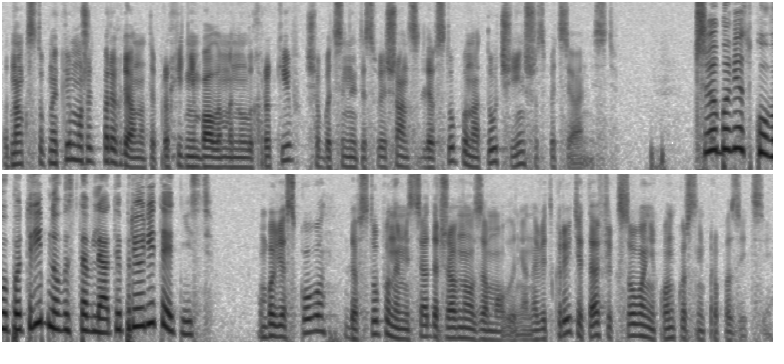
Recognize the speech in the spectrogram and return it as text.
Однак вступники можуть переглянути прохідні бали минулих років, щоб оцінити свої шанси для вступу на ту чи іншу спеціальність. Чи обов'язково потрібно виставляти пріоритетність? Обов'язково для вступу на місця державного замовлення на відкриті та фіксовані конкурсні пропозиції.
